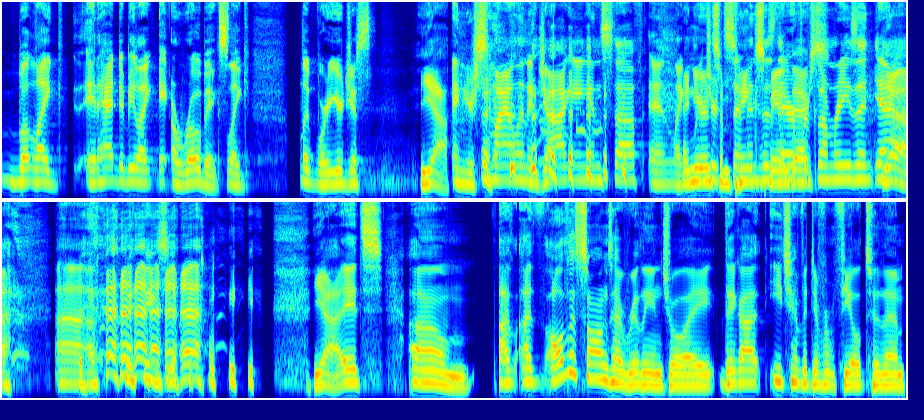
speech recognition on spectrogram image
but like it had to be like aerobics, like like where you're just yeah. and you're smiling and jogging and stuff, and like And Richard Simmons is there for some reason. Yeah. Yeah. Uh, exactly. yeah, it's um I, I, all the songs I really enjoy. They got each have a different feel to them.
